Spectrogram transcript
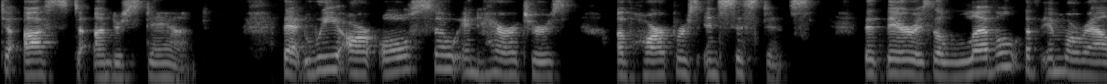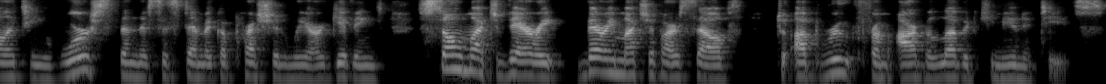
to us to understand that we are also inheritors of Harper's insistence that there is a level of immorality worse than the systemic oppression we are giving so much, very, very much of ourselves to uproot from our beloved communities.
